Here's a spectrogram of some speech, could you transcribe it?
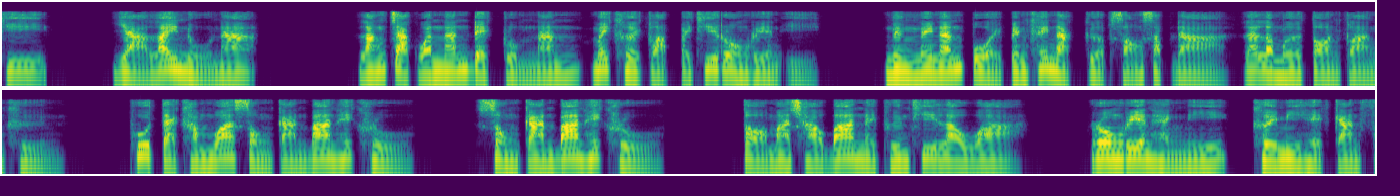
พี่ อย่าไล่หนูนะ หลังจากวันนั้นเด็กกลุ่มนั้นไม่เคยกลับไปที่โรงเรียนอีก หนึ่งในนั้นป่วยเป็นไข้หนักเกือบสองสัปดาห์และละเมอตอนกลางคืน พูดแต่คำว่าส่งการบ้านให้ครู ส่งการบ้านให้ครู ต่อมาชาวบ้านในพื้นที่เล่าว่า โรงเรียนแห่งนี้เคยมีเหตุการณ์ไฟ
